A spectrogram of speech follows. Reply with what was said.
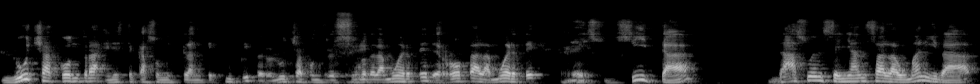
lucha contra, en este caso Mictlantecuhtli, pero lucha contra el Señor de la muerte, derrota a la muerte, resucita, da su enseñanza a la humanidad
